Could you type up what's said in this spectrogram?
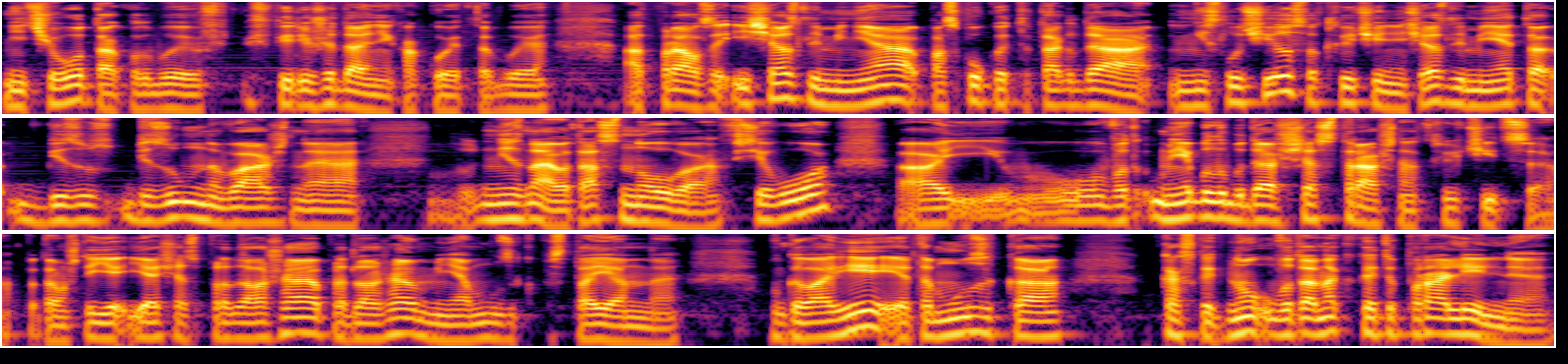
ничего, так вот бы в, в пережидании какое-то бы отправился. И сейчас для меня, поскольку это тогда не случилось отключение, сейчас для меня это безу, безумно важная, не знаю, вот основа всего. А, и вот мне было бы даже сейчас страшно отключиться, потому что я, я сейчас продолжаю, продолжаю, у меня музыка постоянно в голове, эта музыка как сказать, ну вот она какая-то параллельная.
